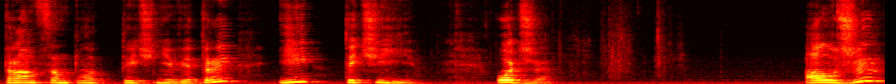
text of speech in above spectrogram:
трансатлантичні вітри і течії. Отже, Алжир,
